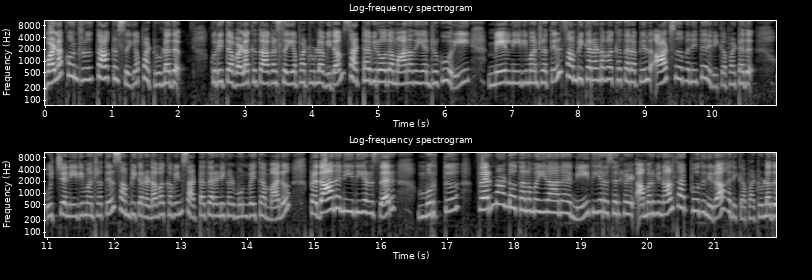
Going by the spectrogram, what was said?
வழக்கொன்று தாக்கல் செய்யப்பட்டுள்ளது. குறித்த வழக்கு தாக்கல் செய்யப்பட்டுள்ள விதம் சட்டவிரோதமானது என்று கூறி மேல் நீதிமன்றத்தில் சம்பிக்க ரணவக்க தரப்பில் ஆட்சேபனை தெரிவிக்கப்பட்டது. உச்ச நீதிமன்றத்தில் சம்பிக்க ரணவக்கவின் சட்டத்தரணிகள் முன்வைத்த மனு பிரதான நீதியரசர் முர்த்து பெர்னாண்டோ தலைமையிலான நீதியரசர்கள் அமர்வினால் தற்போது நிராகரிக்கப்பட்டுள்ளது.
